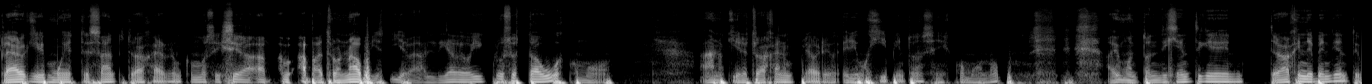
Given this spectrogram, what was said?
Claro que es muy estresante trabajar, como se dice, apatronado. Pues, y al día de hoy incluso esta U es como ah, no quieres trabajar en empleado, eres un hippie, entonces, como no, hay un montón de gente que trabaja independiente.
